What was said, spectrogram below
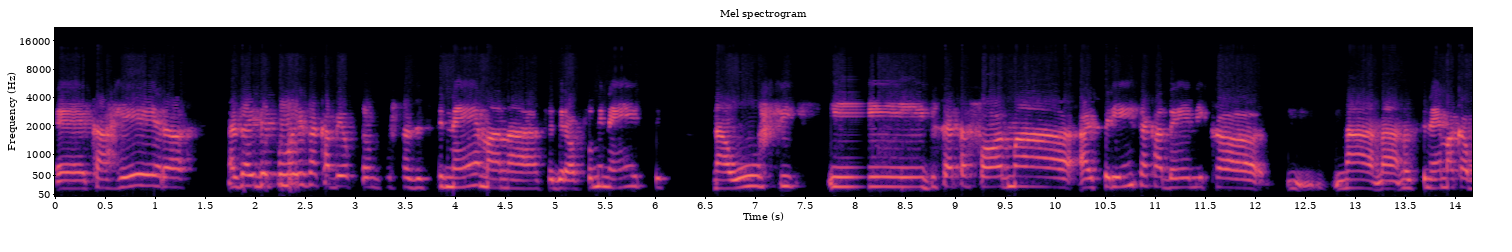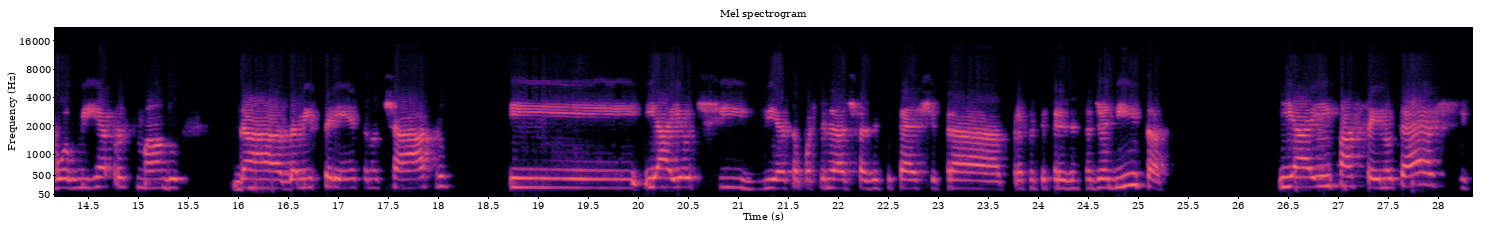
é, carreira. Mas aí depois acabei optando por fazer cinema na Federal Fluminense, na UF, e de certa forma a experiência acadêmica na, na, no cinema acabou me reaproximando da, da minha experiência no teatro. E, e aí eu tive essa oportunidade de fazer esse teste para fazer presença de Anitta. E aí passei no teste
